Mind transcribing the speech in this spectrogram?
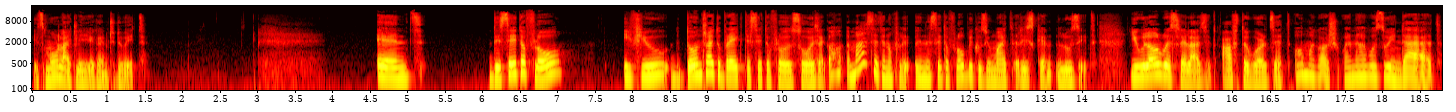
it's more likely you're going to do it. And the state of flow, if you don't try to break the state of flow, so it's like, oh, am I in a state of flow? Because you might risk and lose it. You will always realize it afterwards that, oh my gosh, when I was doing that,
